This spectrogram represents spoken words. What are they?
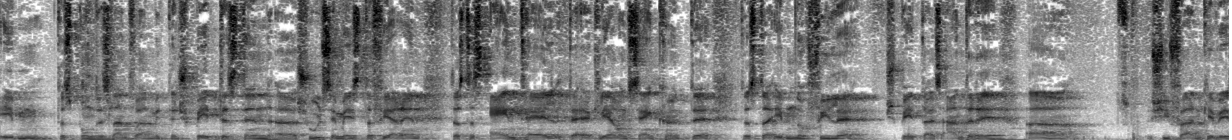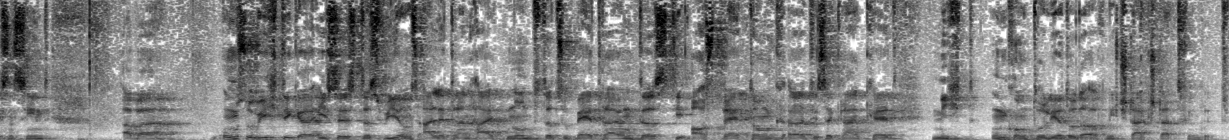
eben das Bundesland waren mit den spätesten äh, Schulsemesterferien, dass das ein Teil der Erklärung sein könnte, dass da eben noch viele später als andere äh, Skifahren gewesen sind. Aber umso wichtiger ist es, dass wir uns alle dran halten und dazu beitragen, dass die Ausbreitung äh, dieser Krankheit nicht unkontrolliert oder auch nicht stark stattfindet.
